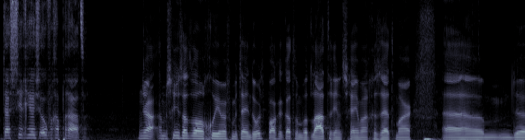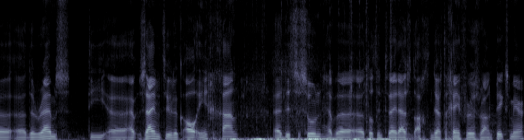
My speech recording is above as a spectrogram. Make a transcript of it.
daar serieus over ga praten. Ja, en misschien is dat wel een goede om even meteen door te pakken. Ik had hem wat later in het schema gezet, maar ehm, de, eh, de Rams die, eh, zijn natuurlijk al ingegaan eh, dit seizoen. Hebben eh, tot in 2038 geen first round picks meer.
